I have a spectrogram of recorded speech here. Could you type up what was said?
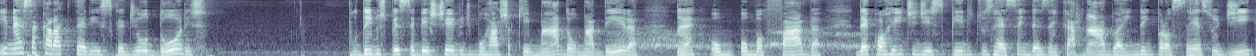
E nessa característica de odores, podemos perceber cheiro de borracha queimada ou madeira, né, ou, ou mofada, decorrente de espíritos recém-desencarnados ainda em processo de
